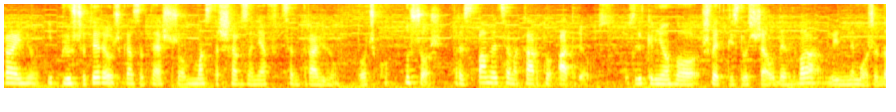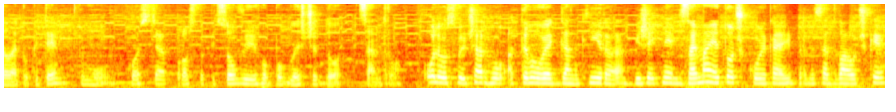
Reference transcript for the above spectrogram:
крайню, і плюс 4 очка за те, що Мастер-Шеф зайняв центральну точку. Ну що ж, приспавниться на карту Атріокс. Оскільки в нього швидкість лише 1-2, він не може далеко піти, тому Костя просто підсовує його поближче до центру. Оля у свою чергу активовує Ганкніра, біжить ним, займає точку, яка їй принесе два очки.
